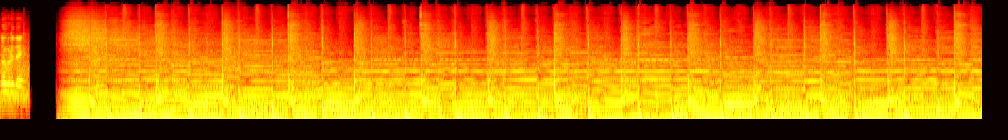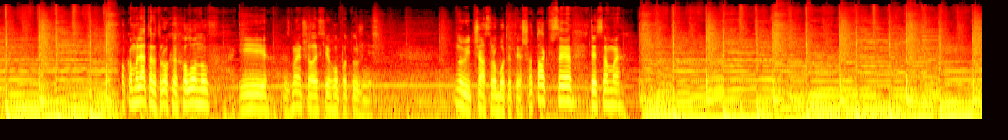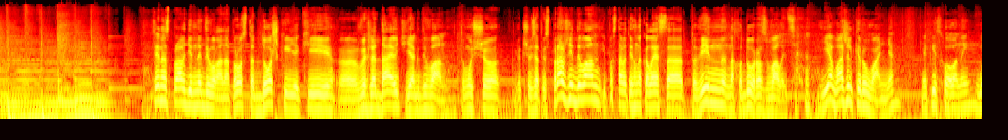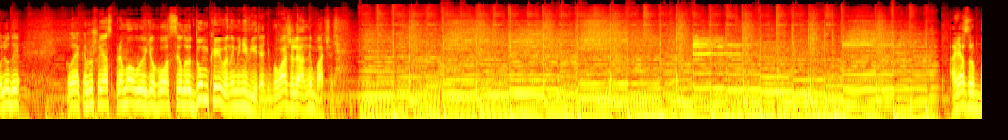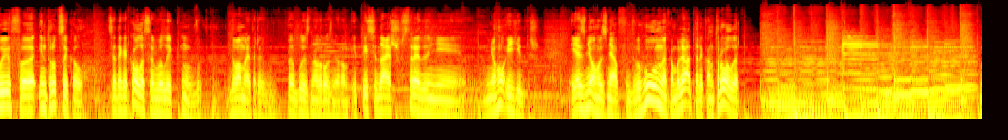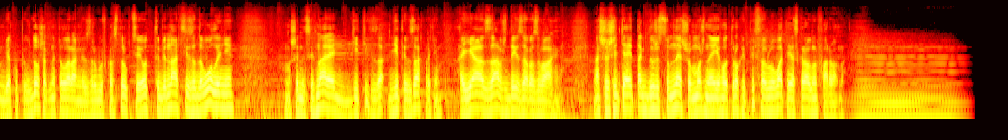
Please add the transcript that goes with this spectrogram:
Добрий день. Акумулятор трохи холонув і зменшилась його потужність. Ну і час роботи теж. А так все те саме. Це насправді не диван, а просто дошки, які е, виглядають як диван. Тому що якщо взяти справжній диван і поставити його на колеса, то він на ходу розвалиться. Є важіль керування, який схований, бо люди, коли я кажу, що я спрямовую його силою думки, вони мені вірять, бо важеля не бачать. А я зробив е, інтроцикл. Це таке колесо велике, ну, 2 метри приблизно розміром, і ти сідаєш всередині нього і їдеш. Я з нього зняв двигун, акумулятор і контролер. Я купив дошок на пілорамі, зробив конструкцію. От тобі на всі задоволені, машини сигналять, діти в, діти в захваті. А я завжди за розваги. Наше життя і так дуже сумне, що можна його трохи підфарбувати яскравими фарбами.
